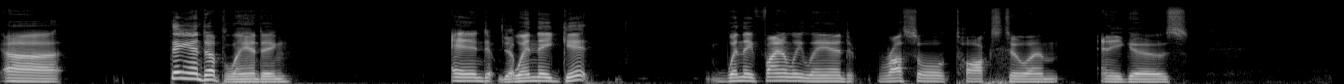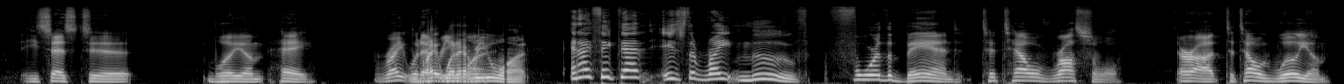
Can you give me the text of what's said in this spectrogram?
Uh, they end up landing, and Yep. when they get, when they finally land, Russell talks to him, and he goes, he says to William, "Hey, write whatever, Write whatever you you want." want. And I think that is the right move for the band to tell Russell or uh, to tell William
